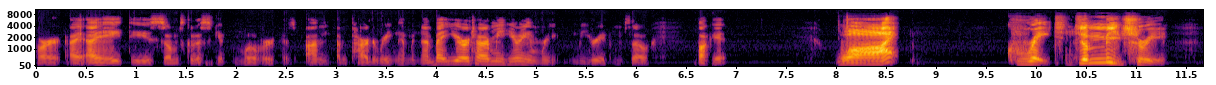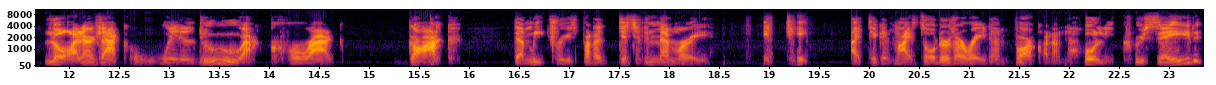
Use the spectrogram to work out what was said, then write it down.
part. I, I hate these, so I'm just gonna skip them over because I'm I'm tired of reading them, and I bet you're tired of me hearing them re- me read them. So, fuck it. What? Great, Dimitri. Lord Jack will do a crack gawk. Dimitri's but a distant memory. It take I take it my soldiers are ready to embark on an holy crusade.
